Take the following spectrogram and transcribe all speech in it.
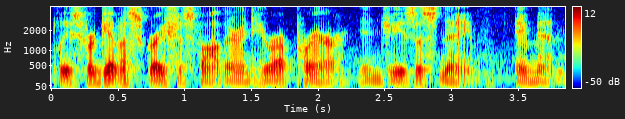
Please forgive us, gracious Father, and hear our prayer. In Jesus' name, amen.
